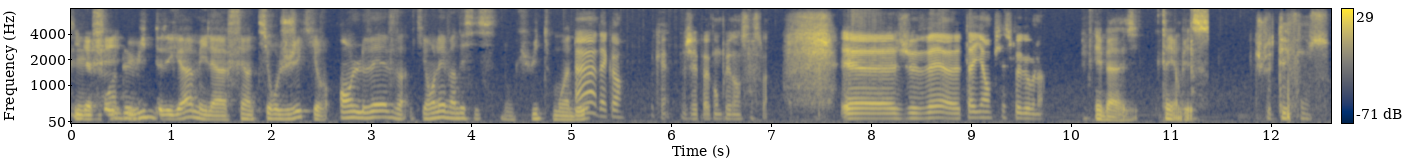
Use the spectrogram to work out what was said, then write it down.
Il a fait moins deux. 8 de dégâts, mais il a fait un tir au jugé qui enlève, qui enlève un des 6. Donc 8 moins 2. Ah, d'accord. Ok, j'ai pas compris dans ce sens-là. Euh, je vais euh, tailler en pièces le gobelin. Et bah vas-y, taille en pièces. Je le défonce.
